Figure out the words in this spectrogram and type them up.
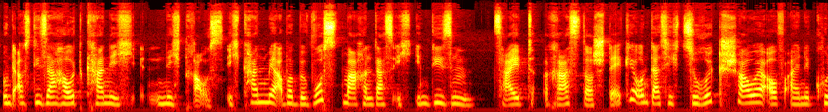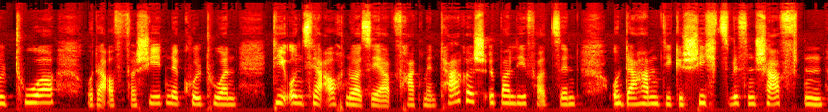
und aus dieser Haut kann ich nicht raus. Ich kann mir aber bewusst machen, dass ich in diesem Zeitraster stecke und dass ich zurückschaue auf eine Kultur oder auf verschiedene Kulturen, die uns ja auch nur sehr fragmentarisch überliefert sind. Und da haben die Geschichtswissenschaften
